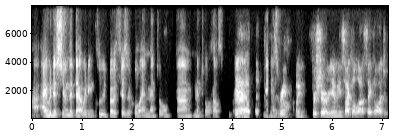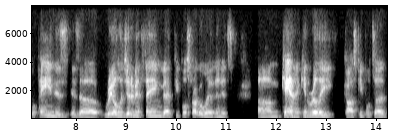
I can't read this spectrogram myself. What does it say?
I would assume that that would include both physical and mental um, mental health. Yeah, that's a great well. point for sure. Yeah, I mean, psycho- psychological pain is is a real legitimate thing that people struggle with, and it's um, can it can really cause people to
